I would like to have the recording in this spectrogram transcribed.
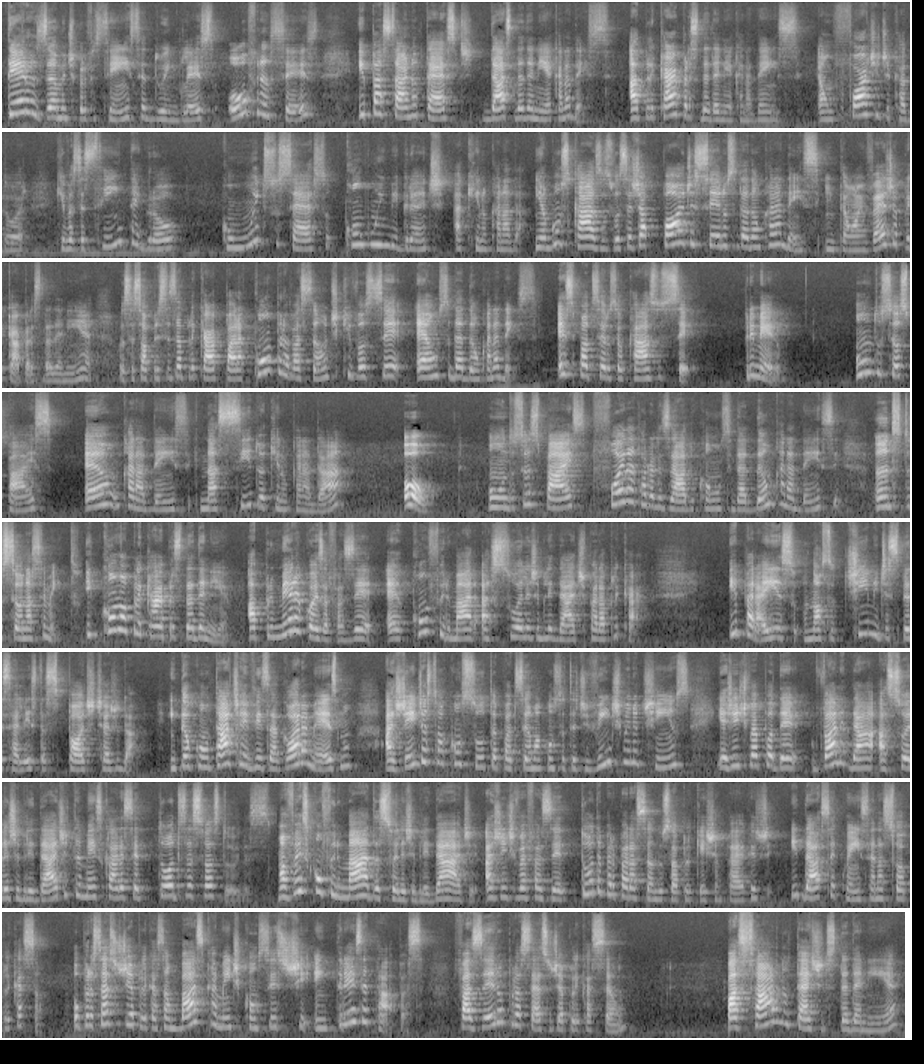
ter o exame de proficiência do inglês ou francês e passar no teste da cidadania canadense. Aplicar para a cidadania canadense é um forte indicador que você se integrou com muito sucesso como um imigrante aqui no Canadá. Em alguns casos, você já pode ser um cidadão canadense, então ao invés de aplicar para a cidadania, você só precisa aplicar para a comprovação de que você é um cidadão canadense. Esse pode ser o seu caso se, primeiro, um dos seus pais é um canadense nascido aqui no Canadá, ou um dos seus pais foi naturalizado como um cidadão canadense antes do seu nascimento. E como aplicar para a cidadania? A primeira coisa a fazer é confirmar a sua elegibilidade para aplicar. E para isso, o nosso time de especialistas pode te ajudar. Então contate a Evisa agora mesmo, agende a sua consulta, pode ser uma consulta de 20 minutinhos e a gente vai poder validar a sua elegibilidade e também esclarecer todas as suas dúvidas. Uma vez confirmada a sua elegibilidade, a gente vai fazer toda a preparação do seu application package e dar sequência na sua aplicação. O processo de aplicação basicamente consiste em três etapas: fazer o processo de aplicação, passar no teste de cidadania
